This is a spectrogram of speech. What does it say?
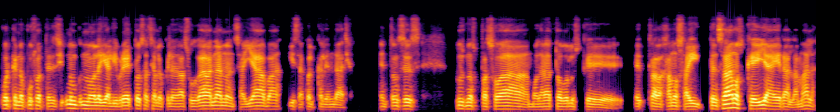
porque no puso atención, no, no leía libretos, hacía lo que le daba su gana, no ensayaba y sacó el calendario. Entonces, pues nos pasó a molar a todos los que eh, trabajamos ahí. Pensábamos que ella era la mala,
